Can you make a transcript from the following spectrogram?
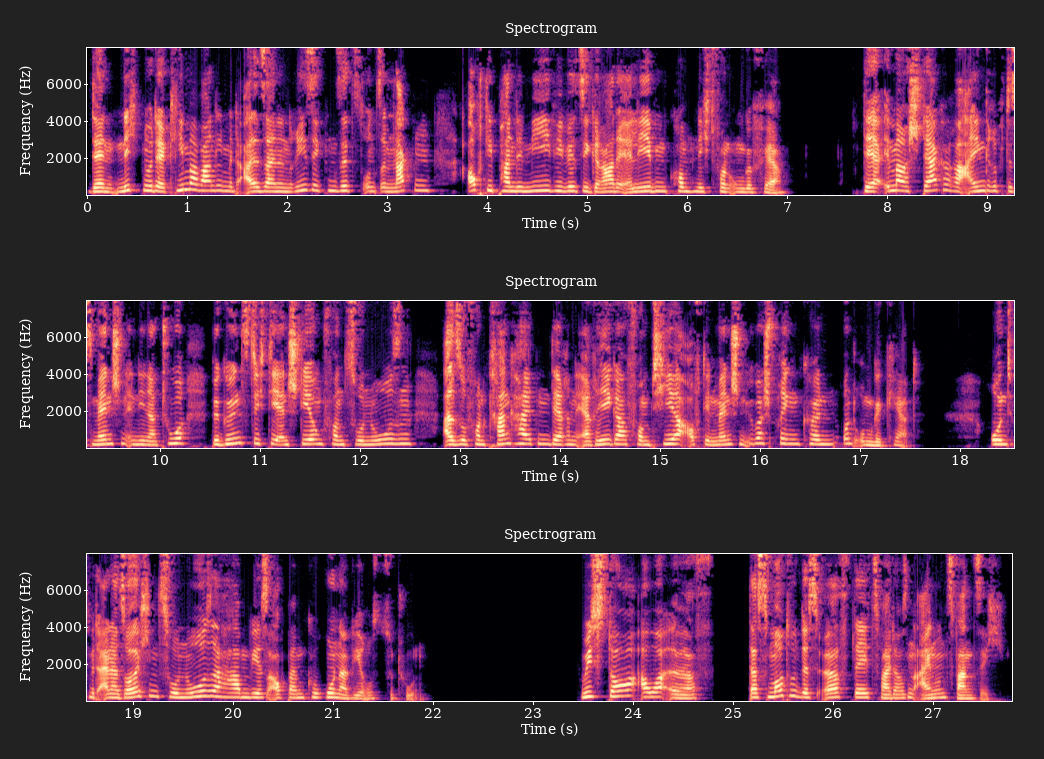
Denn nicht nur der Klimawandel mit all seinen Risiken sitzt uns im Nacken, auch die Pandemie, wie wir sie gerade erleben, kommt nicht von ungefähr. Der immer stärkere Eingriff des Menschen in die Natur begünstigt die Entstehung von Zoonosen, also von Krankheiten, deren Erreger vom Tier auf den Menschen überspringen können und umgekehrt. Und mit einer solchen Zoonose haben wir es auch beim Coronavirus zu tun. Restore Our Earth, das Motto des Earth Day 2021.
